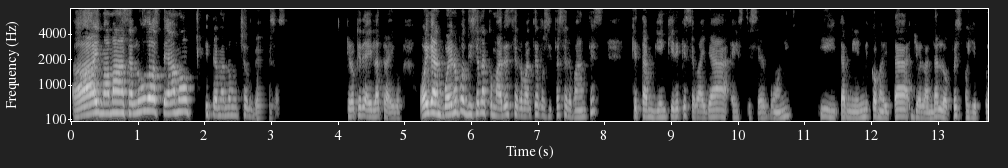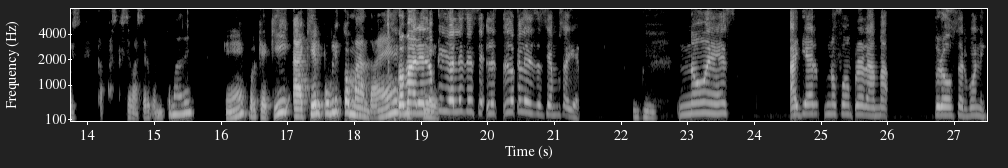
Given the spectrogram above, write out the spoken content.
Ay, mamá, saludos, te amo y te mando muchos besos. Creo que de ahí la traigo. Oigan, bueno, pues dice la comadre Cervantes, Rosita Cervantes, que también quiere que se vaya este ser Boni. Y también mi comadita Yolanda López, oye, pues capaz que se va a hacer Boni, comadre. ¿Eh? Porque aquí, aquí el público manda, ¿eh? Comadre, es lo este que yo les decía, lo que les decíamos ayer. No es, ayer no fue un programa pro ser Boni,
